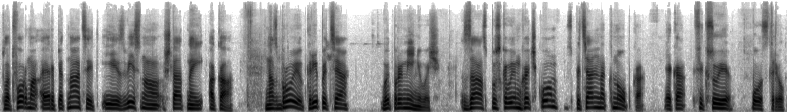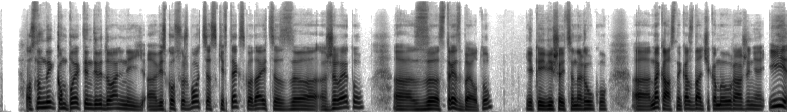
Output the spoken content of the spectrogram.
платформа АР-15 і, звісно, штатний АК. На зброю кріпиться випромінювач. За спусковим гачком спеціальна кнопка, яка фіксує постріл. Основний комплект індивідуальний е, військовослужбовця Скіфтек складається з е, жилету, е, з стрес-белту, який вішається на руку, накасника з датчиками ураження. І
